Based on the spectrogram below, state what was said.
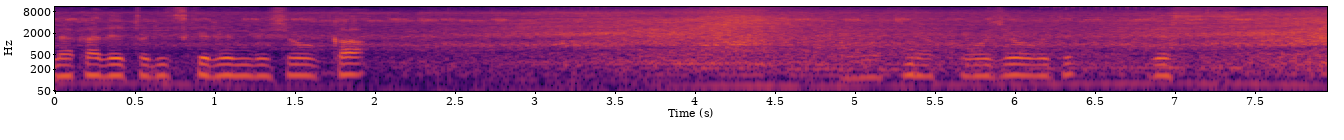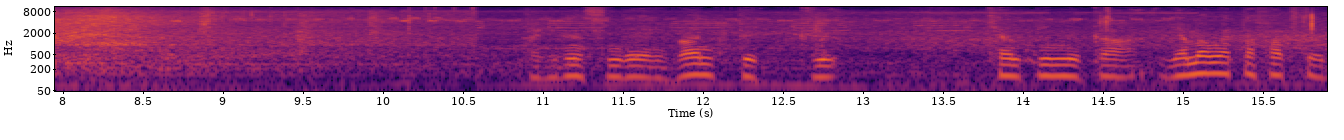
中で取り付けるんでしょうか。大きな工場でです。ありますね。バンテックキャンピングカー山形ファクトリー。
